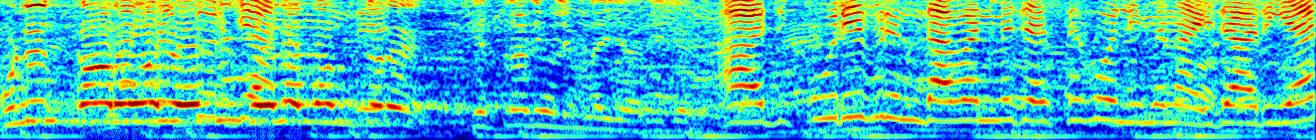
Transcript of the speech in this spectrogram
पुलिस दुर्गियाना किस तरह की होली मनाई जा रही है? आज पूरी वृंदावन में जैसे होली मनाई जा रही है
